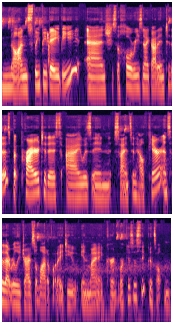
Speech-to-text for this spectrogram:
non sleepy baby. And she's the whole reason I got into this. But prior to this, I was in science and healthcare. And so that really drives a lot of what I do in my current work as a sleep consultant.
